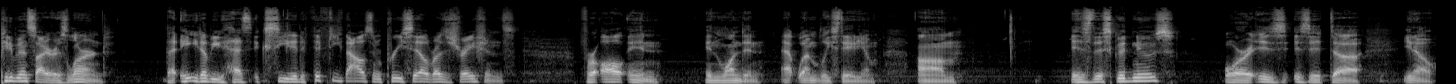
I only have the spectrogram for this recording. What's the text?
PW Insider has learned that AEW has exceeded 50,000 pre-sale registrations for All In in London at Wembley Stadium. Um, is this good news, or is is it uh, you know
